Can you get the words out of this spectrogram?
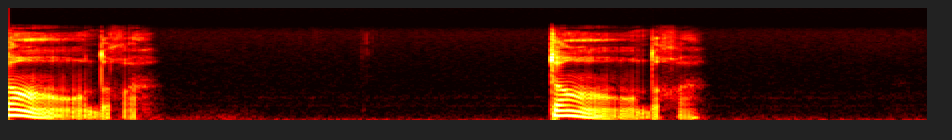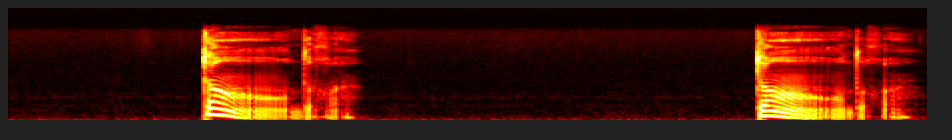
tendre, tendre, tendre, tendre.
